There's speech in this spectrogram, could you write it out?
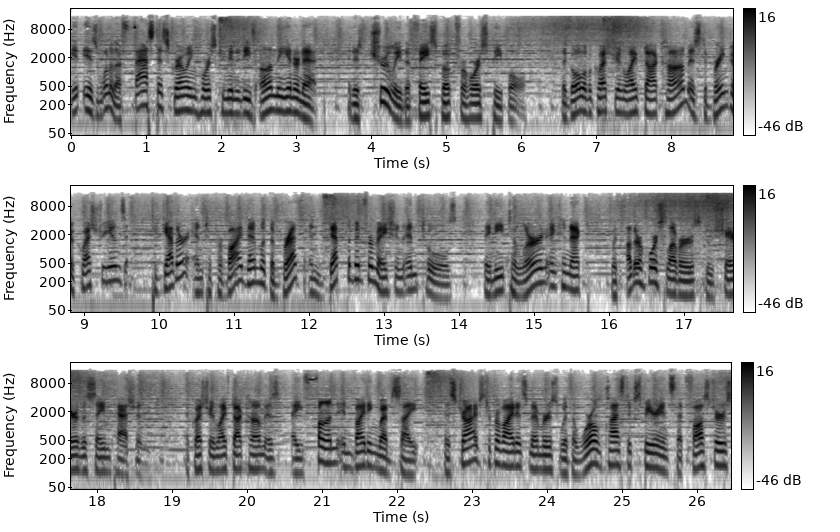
it is one of the fastest growing horse communities on the internet. It is truly the Facebook for horse people. The goal of EquestrianLife.com is to bring equestrians together and to provide them with the breadth and depth of information and tools they need to learn and connect with other horse lovers who share the same passion. EquestrianLife.com is a fun, inviting website that strives to provide its members with a world class experience that fosters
